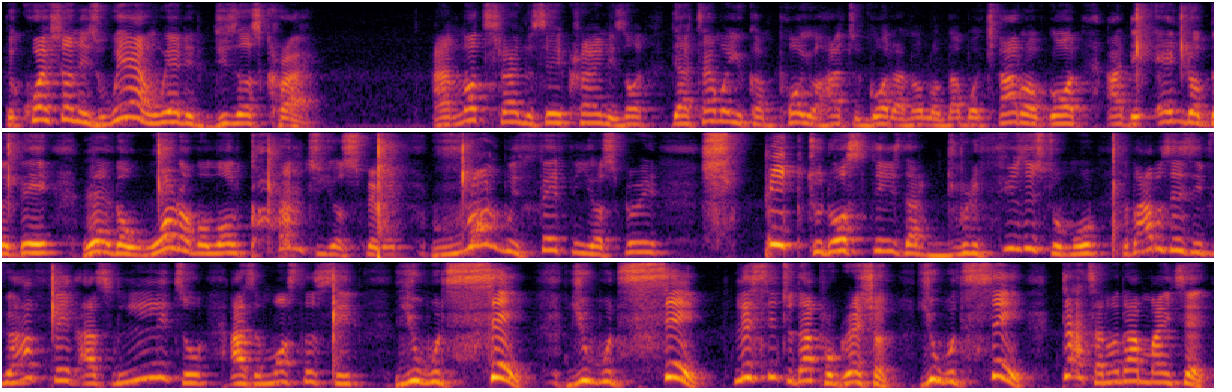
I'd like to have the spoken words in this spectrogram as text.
The question is, where and where did Jesus cry? I'm not trying to say crying is not. There are times when you can pour your heart to God and all of that. But child of God, at the end of the day, let the word of the Lord come to your spirit. Run with faith in your spirit speak to those things that refuses to move. The bible says if you have faith as little as a mustard seed you would say you would say listen to that progression. You would say that's another mindset.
